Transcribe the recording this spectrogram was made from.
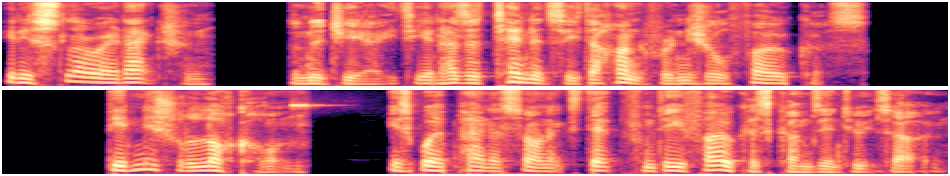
It is slower in action than the G80 and has a tendency to hunt for initial focus. The initial lock-on is where Panasonic's depth from defocus comes into its own,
